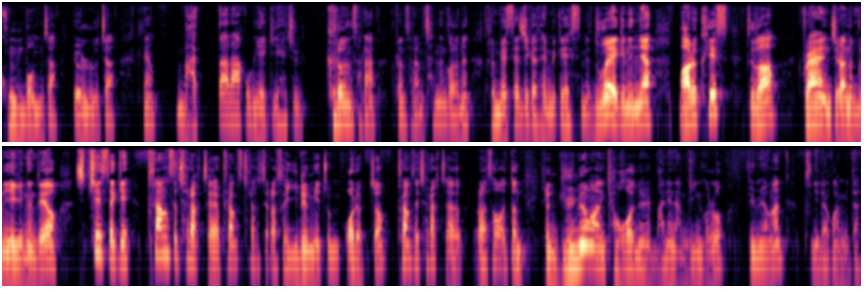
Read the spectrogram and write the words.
공범자, 연루자, 그냥 맞다라고 얘기해 줄 그런 사람, 그런 사람 찾는 거라는 그런 메시지가 되겠습니다. 누가 얘기했느냐? 마르퀴스 드라 그란지라는 분이 얘기했는데요. 17세기 프랑스 철학자예요. 프랑스 철학자라서 이름이 좀 어렵죠. 프랑스 철학자라서 어떤 이런 유명한 격언을 많이 남긴 걸로 유명한 분이라고 합니다.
